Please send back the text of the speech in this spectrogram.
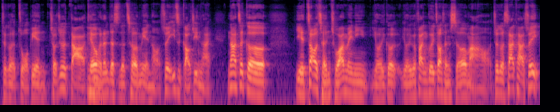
这个左边，就就是打 t e o Hernandez 的侧面哈，所以一直搞进来。那这个也造成楚阿梅尼有一个有一个犯规，造成十二码哦。这个沙卡，所以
